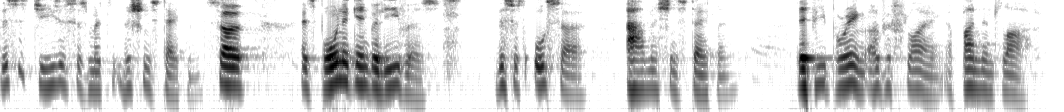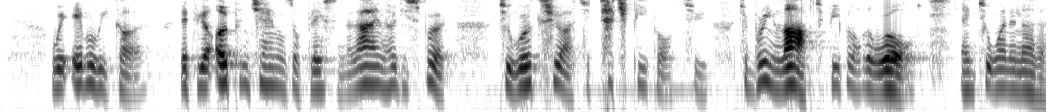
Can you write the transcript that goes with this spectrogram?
this is Jesus' mission statement. So, as born again believers, this is also our mission statement that we bring overflowing, abundant life wherever we go, that we are open channels of blessing, allowing the Holy Spirit to work through us, to touch people, to, to bring life to people of the world and to one another.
